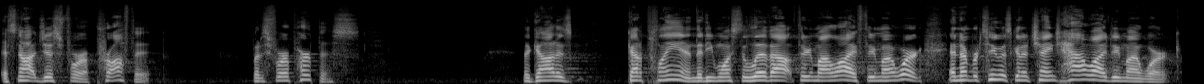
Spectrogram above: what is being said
It's not just for a profit, but it's for a purpose. That God is got a plan that He wants to live out through my life, through my work. And number two, it's going to change how I do my work.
